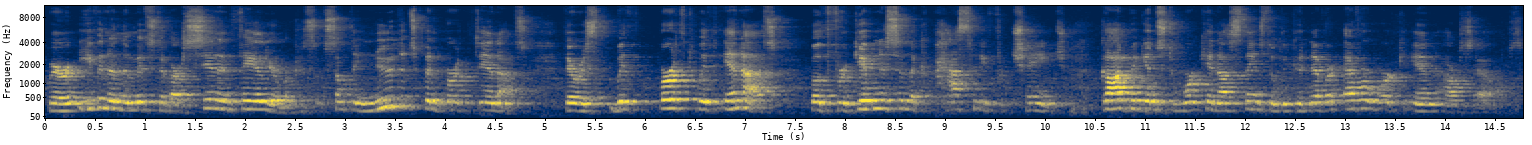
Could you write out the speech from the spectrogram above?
where even in the midst of our sin and failure, because of something new that's been birthed in us, there is with, birthed within us both forgiveness and the capacity for change. God begins to work in us things that we could never ever work in ourselves.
